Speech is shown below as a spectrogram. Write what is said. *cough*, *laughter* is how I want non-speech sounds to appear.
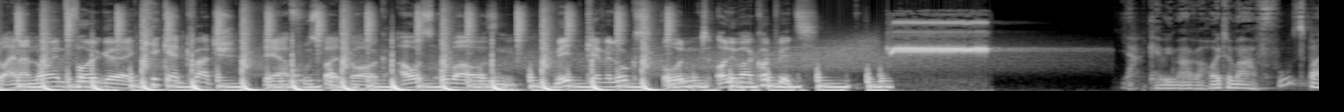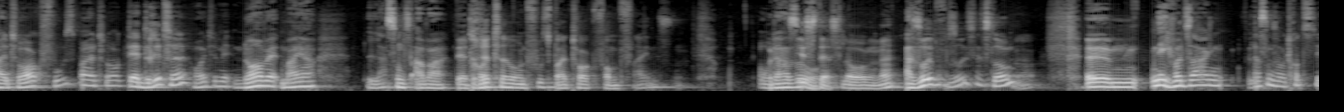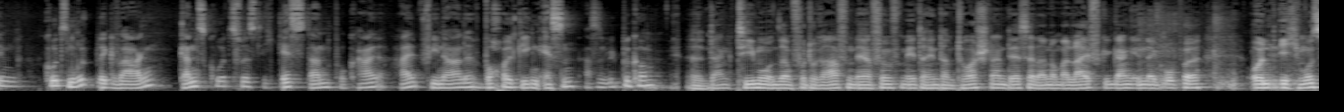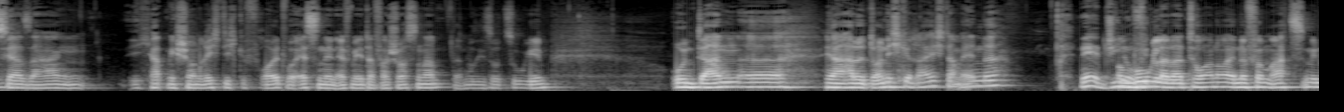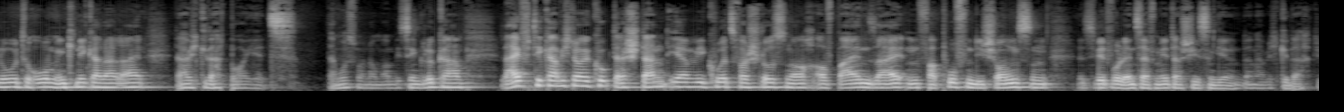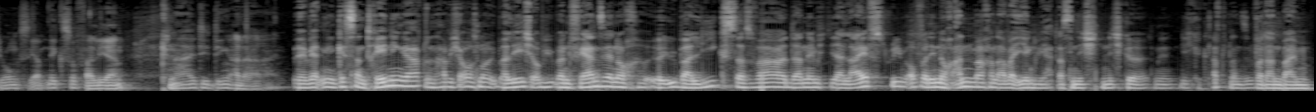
Zu einer neuen Folge Kick and Quatsch, der Fußballtalk aus Oberhausen mit Kevin Lux und Oliver Kottwitz. Ja, Kevin Mare, heute mal Fußballtalk, Fußballtalk, der dritte, heute mit Norbert Meyer. Lass uns aber Der dritte und Fußballtalk vom Feinsten. oder so. Ist der Slogan, ne? Also so ist der Slogan. Ähm, nee, ich wollte sagen, lass uns aber trotzdem kurz einen Rückblick wagen. Ganz kurzfristig gestern Pokal-Halbfinale Bocholt gegen Essen. Hast du mitbekommen? Äh, Dank Timo, unserem Fotografen, der fünf Meter hinterm Tor stand, der ist ja dann nochmal live gegangen in der Gruppe. Und ich muss ja sagen, ich habe mich schon richtig gefreut, wo Essen den Elfmeter verschossen hat. Da muss ich so zugeben. Und dann, äh, ja, hat es doch nicht gereicht am Ende. Nee, Vom Gino. Bugler da Tor noch in der 85. Minute oben in Knicker da rein. Da habe ich gedacht, boah, jetzt, da muss man noch mal ein bisschen Glück haben. Live-Tick habe ich noch geguckt, da stand irgendwie kurz vor Schluss noch auf beiden Seiten, verpuffen die Chancen. Es wird wohl ins Elfmeterschießen gehen. Und dann habe ich gedacht, Jungs, ihr habt nichts zu verlieren. Knallt die Dinger da rein. Wir hatten gestern Training gehabt und habe ich auch noch überlegt, ob ich über den Fernseher noch äh, über Leaks, das war dann nämlich der Livestream, ob wir den noch anmachen, aber irgendwie hat das nicht, nicht, ge, nicht geklappt. Und dann sind wir dann beim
